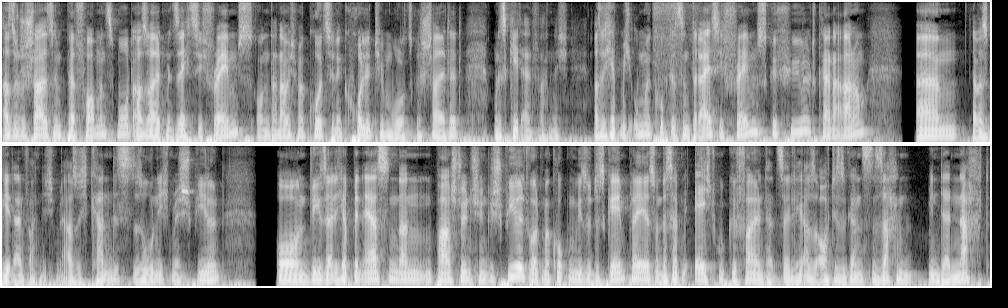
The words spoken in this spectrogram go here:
also du startest im Performance-Mode, also halt mit 60 Frames und dann habe ich mal kurz in den Quality-Modus geschaltet und es geht einfach nicht. Also ich habe mich umgeguckt, es sind 30 Frames gefühlt, keine Ahnung, ähm, aber es geht einfach nicht mehr. Also ich kann das so nicht mehr spielen. Und wie gesagt, ich habe den ersten dann ein paar Stündchen gespielt, wollte mal gucken, wie so das Gameplay ist. Und das hat mir echt gut gefallen tatsächlich. Also auch diese ganzen Sachen in der Nacht,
